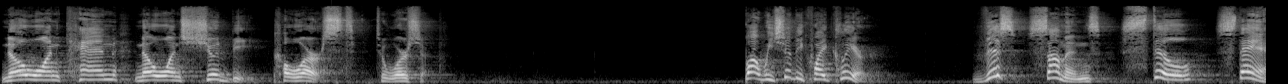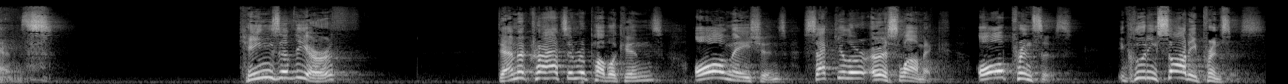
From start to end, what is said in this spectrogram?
No one can, no one should be coerced to worship. But we should be quite clear. This summons still stands. Kings of the earth, Democrats and Republicans, all nations, secular or Islamic, all princes, including Saudi princes,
